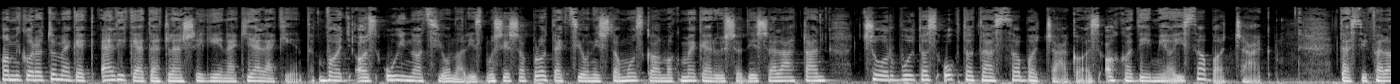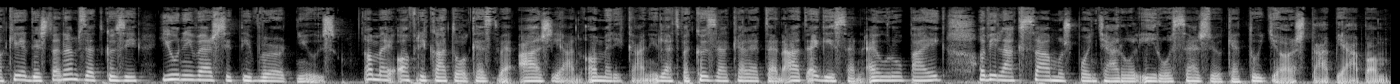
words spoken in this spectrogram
amikor a tömegek elégedetlenségének jeleként, vagy az új nacionalizmus és a protekcionista mozgalmak megerősödése láttán csorbult az oktatás szabadsága, az akadémiai szabadság. Teszi fel a kérdést a nemzetközi University World News – amely Afrikától kezdve Ázsián, Amerikán, illetve közel-keleten át egészen Európáig a világ számos pontjáról író szerzőket tudja a stábjában.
